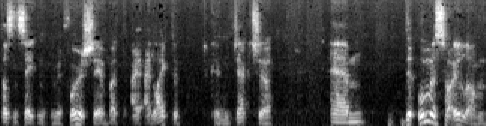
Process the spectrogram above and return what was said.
doesn't say it in the here, but I, I like to, to conjecture. Um, the Ummah Ha'ilam,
